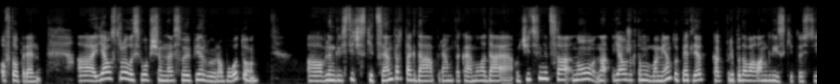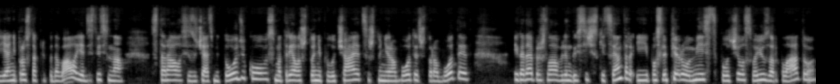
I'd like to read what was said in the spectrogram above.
оф-топ реально. А, я устроилась, в общем, на свою первую работу. А, в лингвистический центр тогда, прям такая молодая учительница. Но я уже к тому моменту пять лет как преподавала английский. То есть я не просто так преподавала, я действительно старалась изучать методику, смотрела, что не получается, что не работает, что работает. И когда я пришла в лингвистический центр и после первого месяца получила свою зарплату,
